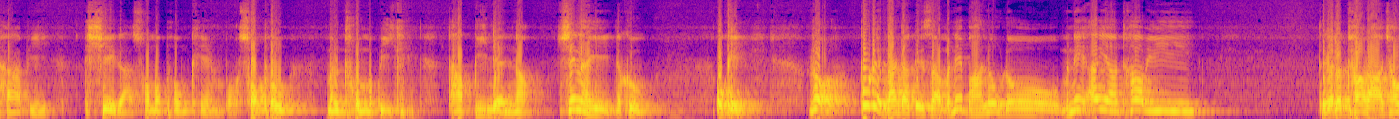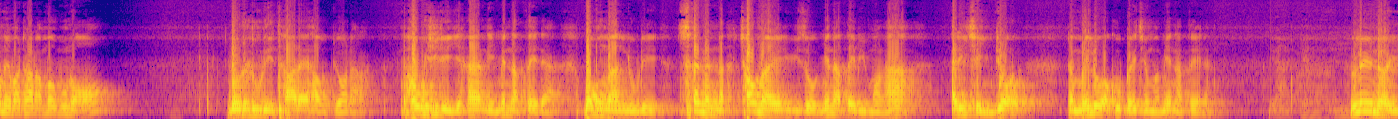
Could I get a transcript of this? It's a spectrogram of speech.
ထားပြီးအရှိကစောမဖုံးခင်ပေါ့စောဖုံးမထုံမပြီးခင်ဒါပြီးတဲ့နောက်ရှင်းလားဟိတခုโอเคတော့ပုရိဘတ်တကိစ္စမနေ့ဘာလို့တော့မနေ့အဲ့ရထားပြီတကယ်တော့ထားတာအချောင်းတွေမှာထားတာမဟုတ်ဘူးနော်တို့လူတွေထားတဲ့ဟာကိုပြောတာ ဖုန်ကြီးတွေရဟန်းနေမျက်နှာသေးတာပုံမှန်လူတွေ7နှစ်6နိုင်ပြီဆိုမျက်နှာသေးပြီမဟုတ်လားအဲ့ဒီချိန်ပြော့ဒါမင်းတို့အခုဘယ်ချိန်မှာမျက်နှာသေးတယ်လေးနိုင်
